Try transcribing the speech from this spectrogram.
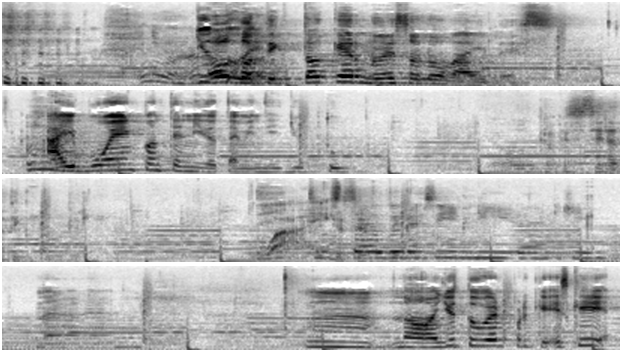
YouTuber. Ojo, TikToker no es solo bailes. Hay buen contenido también de YouTube. Yo creo que sí sería TikToker. Guay. Está dura sin ir al gym. Mm, no, youtuber porque es que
